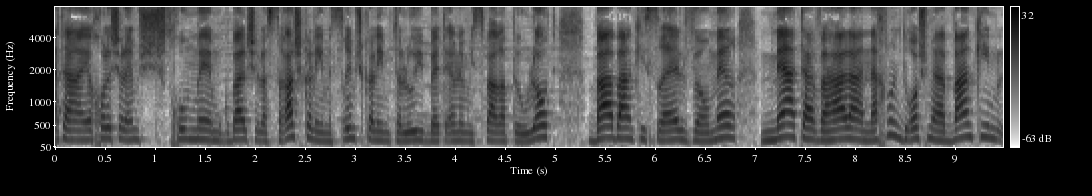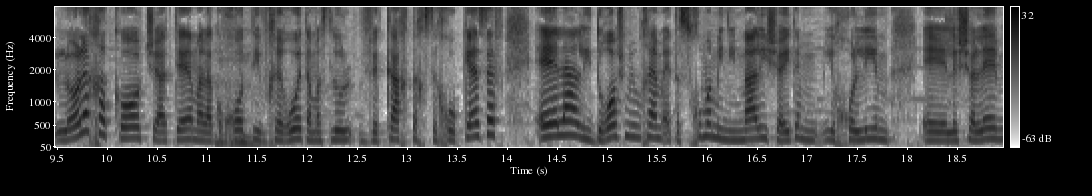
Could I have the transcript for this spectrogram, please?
אתה יכול לשלם סכום אה, מוגבל של 10 שקלים, 20 שקלים, תלוי בהתאם למספר הפעולות. בא בנק ישראל ואומר, מעתה והלאה אנחנו נדרוש מהבנקים לא לחכות שאתם, הלקוחות, תבחרו את המסלול וכך תחסכו כסף, אלא לדרוש מכם את הסכום המינימלי שהייתם יכולים אה, לשלם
